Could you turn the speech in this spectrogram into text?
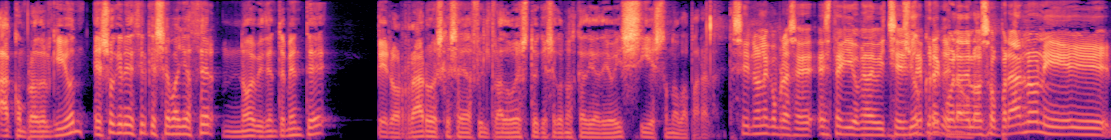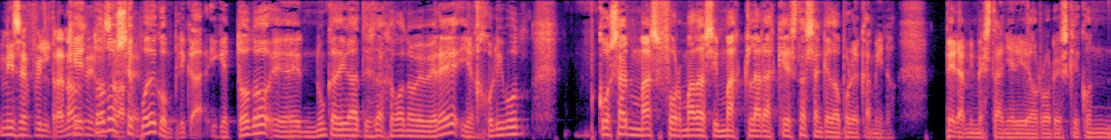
ha comprado el guion. ¿Eso quiere decir que se vaya a hacer? No, evidentemente pero raro es que se haya filtrado esto y que se conozca a día de hoy si esto no va para adelante. Sí, no le compras este guion a David Chase de precuela de Los Soprano ni, ni, se filtra, ¿no? Que todo se, puede complicar y que todo, eh, nunca diga te estás jugando beberé y en Hollywood cosas más formadas y más claras que estas se han quedado por el camino. Pero a mí me extrañaría horrores que con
